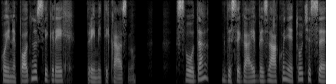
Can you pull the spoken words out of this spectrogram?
koji ne podnosi greh primiti kaznu. Svuda gdje se gaji bezakonje tu će se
